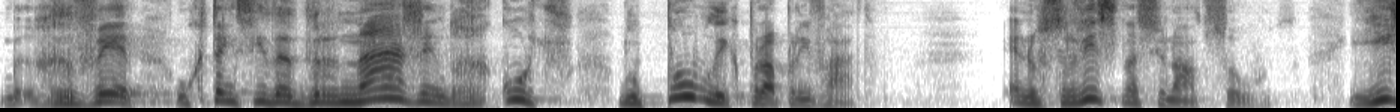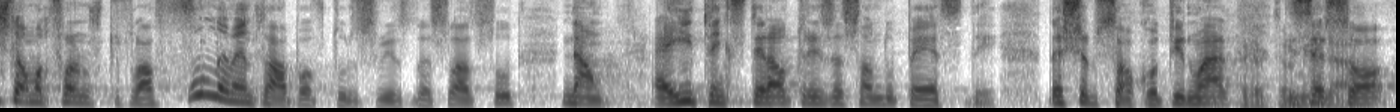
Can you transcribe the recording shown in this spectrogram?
rever o que tem sido a drenagem de recursos do público para o privado, é no Serviço Nacional de Saúde. E isto é uma reforma estrutural fundamental para o futuro do Serviço Nacional de Saúde. Não, aí tem que se ter a autorização do PSD. Deixa-me só continuar, Para dizer só.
